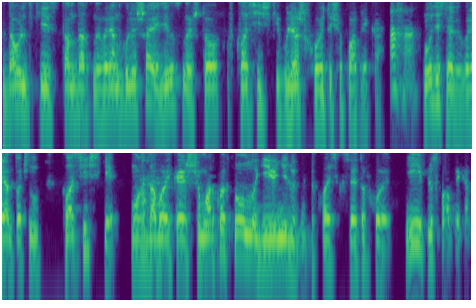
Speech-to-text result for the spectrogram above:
Довольно-таки стандартный вариант гуляша. Единственное, что в классический гуляш входит еще паприка. Ага. Ну, здесь реально вариант очень классический. Можно ага. добавить, конечно, морковь, но многие ее не любят. В классику все это входит. И плюс паприка.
